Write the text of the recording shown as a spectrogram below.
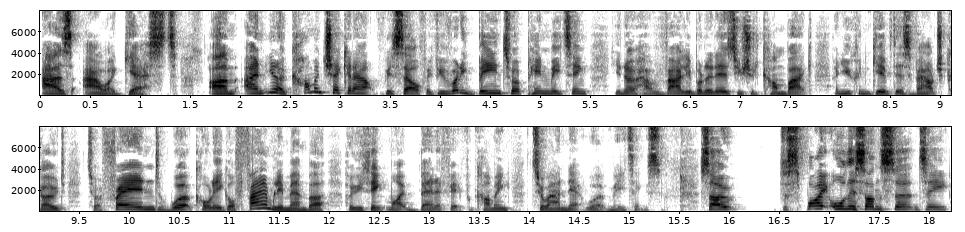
as our guest. Um, and, you know, come and check it out for yourself. If you've already been to a pin meeting, you know how valuable it is. You should come back and you can give this voucher code to a friend, work colleague, or family member who you think might benefit from coming to our network meetings. So, despite all this uncertainty,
